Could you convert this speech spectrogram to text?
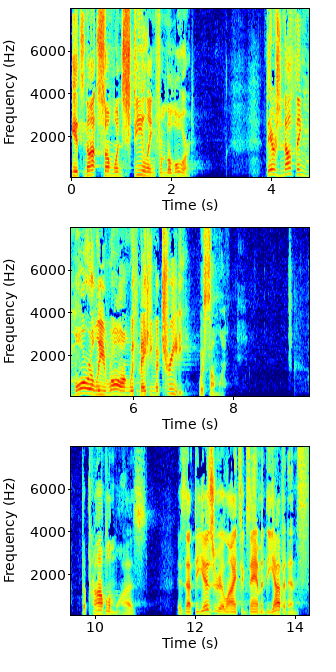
It's not someone stealing from the Lord. There's nothing morally wrong with making a treaty with someone. The problem was is that the Israelites examined the evidence,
